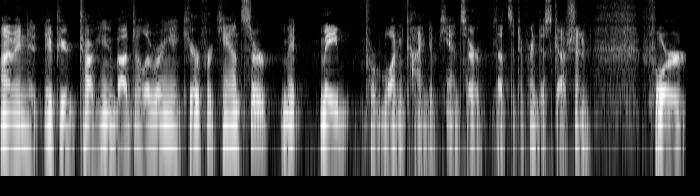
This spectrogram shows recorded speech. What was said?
i mean if you're talking about delivering a cure for cancer maybe may for one kind of cancer that's a different discussion for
